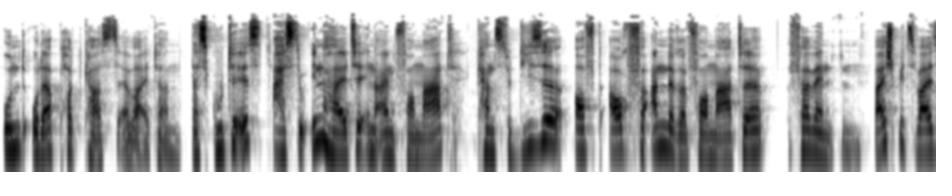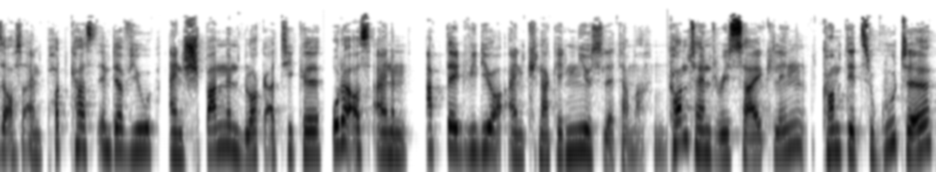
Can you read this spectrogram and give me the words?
und oder Podcasts erweitern. Das Gute ist, hast du Inhalte Inhalte in einem Format, kannst du diese oft auch für andere Formate verwenden. Beispielsweise aus einem Podcast-Interview, einen spannenden Blogartikel oder aus einem Update-Video einen knackigen Newsletter machen. Content Recycling kommt dir zugute,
